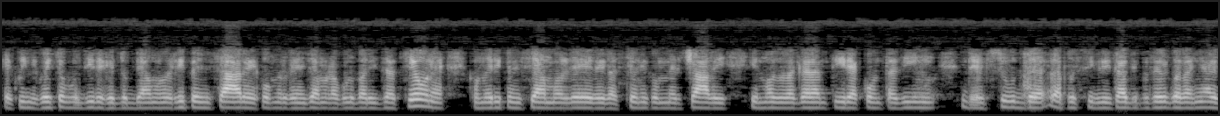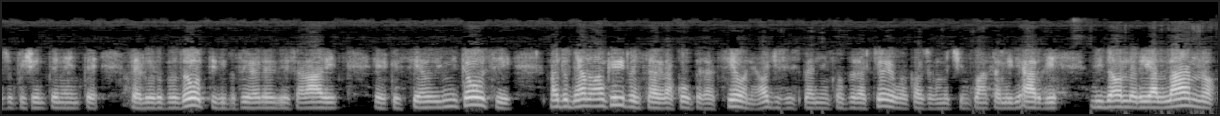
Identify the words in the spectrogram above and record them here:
e quindi questo vuol dire che dobbiamo ripensare come organizziamo la globalizzazione, come ripensiamo le relazioni commerciali in modo da garantire a contadini del sud la possibilità di poter guadagnare sufficientemente dai loro prodotti, di poter avere dei salari eh, che siano dignitosi, ma dobbiamo anche ripensare la cooperazione. Oggi si spende in cooperazione qualcosa come 50 miliardi di dollari all'anno,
